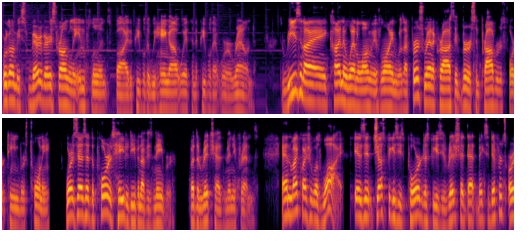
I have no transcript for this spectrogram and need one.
we're going to be very, very strongly influenced by the people that we hang out with and the people that we're around. The reason I kind of went along this line was I first ran across a verse in Proverbs 14, verse 20, where it says that the poor is hated even of his neighbor, but the rich has many friends. And my question was, why? Is it just because he's poor, just because he's rich, that that makes a difference? Or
